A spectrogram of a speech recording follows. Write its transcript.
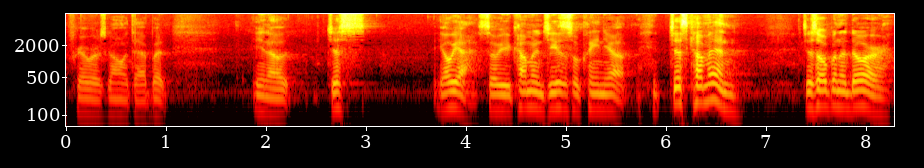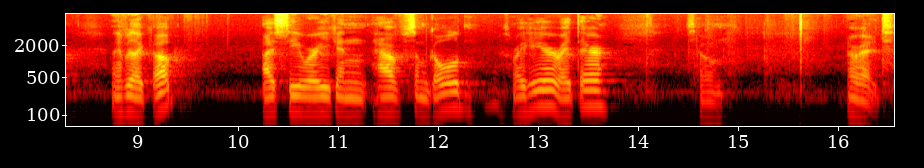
forget where I was going with that, but you know, just oh yeah. So you come in, Jesus will clean you up. just come in, just open the door, and he'll be like, oh, I see where you can have some gold right here, right there. So, all right.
